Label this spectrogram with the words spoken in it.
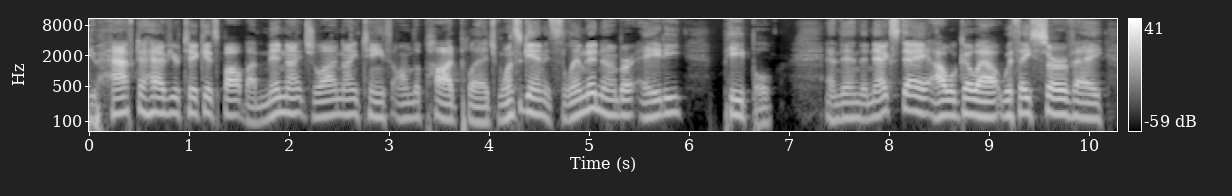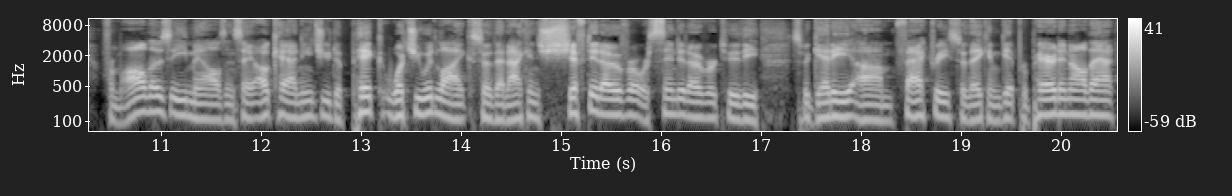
You have to have your tickets bought by midnight, July 19th on the Pod Pledge. Once again, it's limited number, 80 people. And then the next day, I will go out with a survey from all those emails and say, okay, I need you to pick what you would like so that I can shift it over or send it over to the spaghetti um, factory so they can get prepared and all that.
